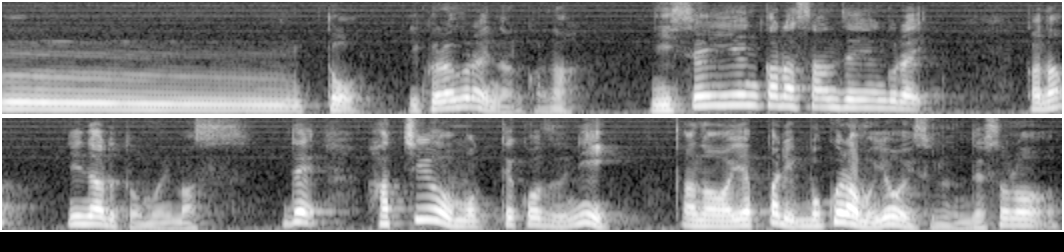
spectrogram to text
うーんといくらぐらいになるかな？2000円から3000円ぐらいかな？になると思います。で鉢を持ってこずにあのやっぱり僕らも用意するんでその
